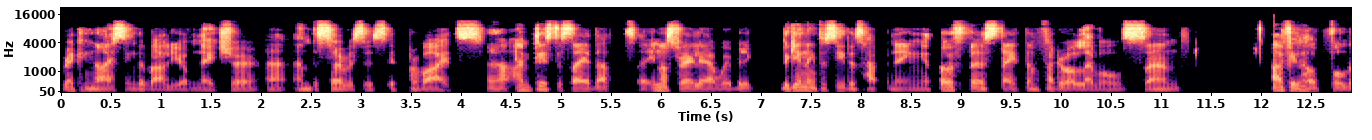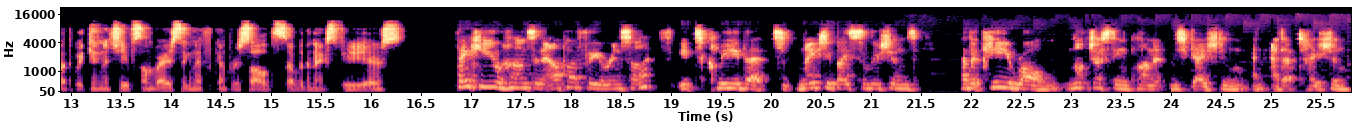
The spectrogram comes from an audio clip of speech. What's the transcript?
recognizing the value of nature uh, and the services it provides. Uh, I'm pleased to say that uh, in Australia, we're be- beginning to see this happening at both the state and federal levels. And I feel hopeful that we can achieve some very significant results over the next few years. Thank you, Hans and Alpa, for your insights. It's clear that nature based solutions have a key role, not just in climate mitigation and adaptation,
